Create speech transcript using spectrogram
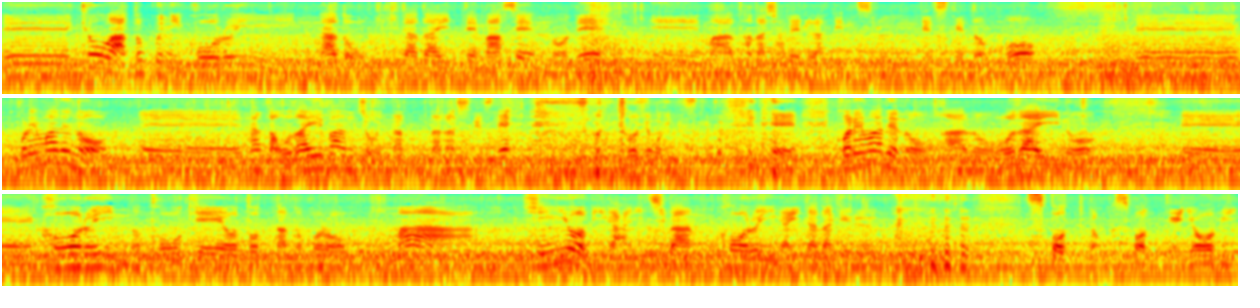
えー、今日は特にコールインなどいただいてませんので、えー、まあ、ただ喋るだけにするんですけども、えこれまでの、えなんかお題番長になったらしいですね。どうでもいいんですけど。えー、これまでのあのお題の、えー、コールインの統計を取ったところまあ金曜日が一番コールインがいただける スポットスポット曜日、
